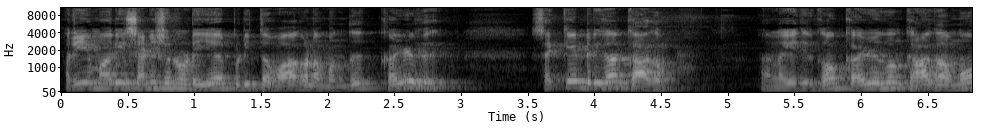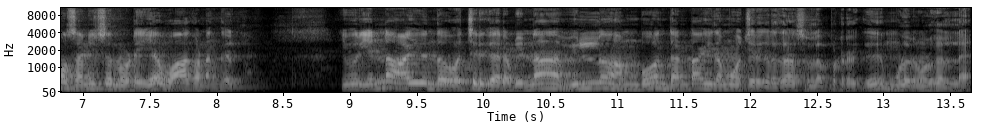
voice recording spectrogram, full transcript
அதே மாதிரி சனீஸ்வரனுடைய பிடித்த வாகனம் வந்து கழுகு. செகண்டரி தான் காகம். நல்லா எழுதியிருக்கோம். கழுகும் காகமும் சனீஸ்வரனுடைய வாகனங்கள். இவர் என்ன ஆயுதம் வச்சுருக்கார் அப்படின்னா வில்லும் அம்பும் தண்டாயுதமும் வச்சுருக்கிறதா சொல்லப்பட்டிருக்கு மூல நூல்களில்.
